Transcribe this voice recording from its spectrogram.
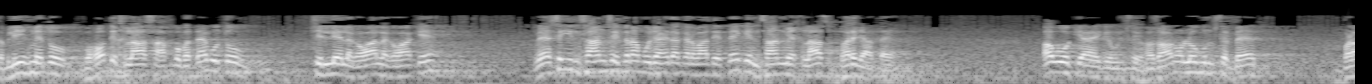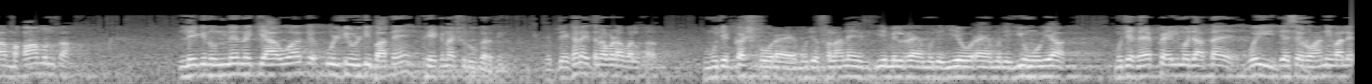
تبلیغ میں تو بہت اخلاص آپ کو بتایا وہ تو چلے لگوا لگوا کے ویسے ہی انسان سے اتنا مجاہدہ کروا دیتے ہیں کہ انسان میں اخلاص بھر جاتا ہے۔ اب وہ کیا ہے کہ ان سے ہزاروں لوگ ان سے بیت بڑا مقام ان کا۔ لیکن انہوں نے کیا ہوا کہ الٹی الٹی باتیں پھینکنا شروع کر دی جب دیکھا نا اتنا بڑا ولقہ مجھے کشف ہو رہا ہے، مجھے فلانے یہ مل رہا ہے، مجھے یہ ہو رہا ہے، مجھے یوں ہو گیا، مجھے غیب کا علم ہو جاتا ہے۔ وہی جیسے روحانی والے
